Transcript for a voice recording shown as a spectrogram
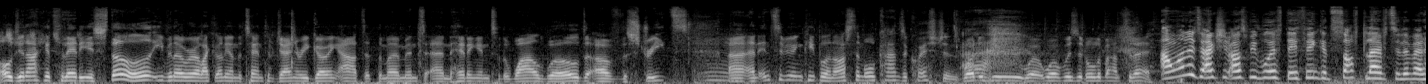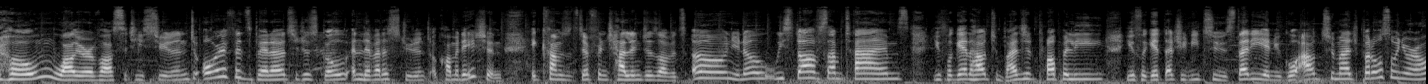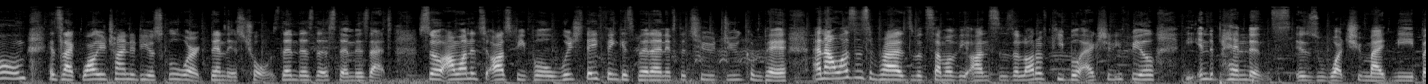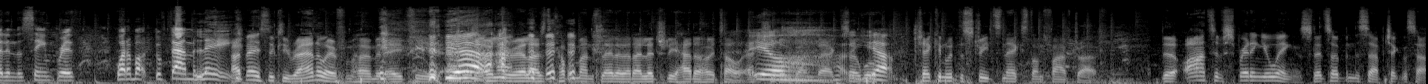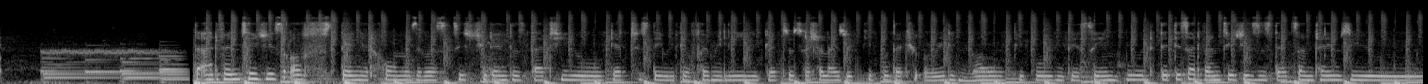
Old United Lady is still, even though we're like only on the 10th of January, going out at the moment and heading into the wild world of the streets uh, and interviewing people and ask them all kinds of questions. What did you? What, what was it all about today? I wanted to actually ask people if they think it's soft life to live at home while you're a varsity student, or if it's better to just go and live at a student accommodation. It comes with different challenges of its own. You know, we starve sometimes. You forget how to budget properly. You forget that you need to study and you go out too much. But also when you're at home, it's like while you're trying to do your schoolwork, then there's chores, then there's this, then there's that. So I wanted to ask people which they think is better and if the two do compare. And I wasn't surprised with some of the answers. A lot of people actually feel the independence is what you might need, but in the same breath, what about your family? I basically ran away from home at 18 and Yeah. then only realized a couple months later that I literally had a hotel and should have gone back. So we'll Yeah. check in with the streets next on 5 Drive. The art of spreading your wings. Let's open this up. Check this out. Advantages of staying at home as a varsity student is that you get to stay with your family, you get to socialize with people that you already know, people in the same hood. The disadvantages is that sometimes you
